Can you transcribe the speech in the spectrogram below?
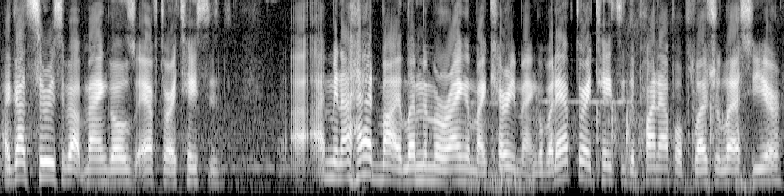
I got serious about mangoes after I tasted. I, mean, I had my lemon meringue and my curry mango, but after I tasted the pineapple pleasure last year,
